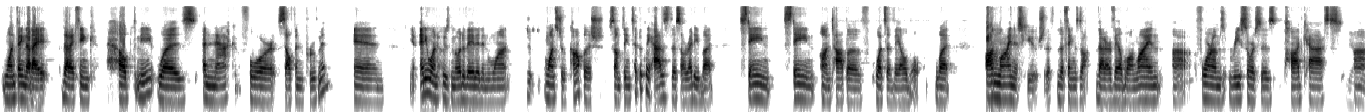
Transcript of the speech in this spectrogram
one thing that I that I think helped me was a knack for self improvement and you know, anyone who's motivated and want wants to accomplish something typically has this already but staying staying on top of what's available what online is huge the, the things that are available online uh, forums resources podcasts yeah. uh,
